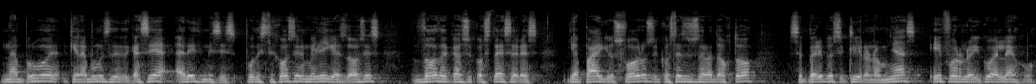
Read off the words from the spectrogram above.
να μπούμε και να μπούμε στη διαδικασία ρύθμισης, που δυστυχώς είναι με λίγες δόσεις, 12-24 για πάγιους φόρους, 24-48 σε περίπτωση κληρονομιάς ή φορολογικού ελέγχου.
